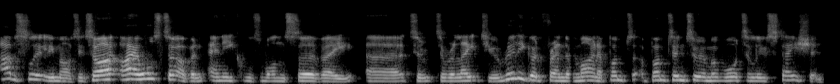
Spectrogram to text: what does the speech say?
Absolutely, Martin. So I, I also have an N equals one survey uh, to, to relate to. A really good friend of mine, I bumped, I bumped into him at Waterloo Station.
